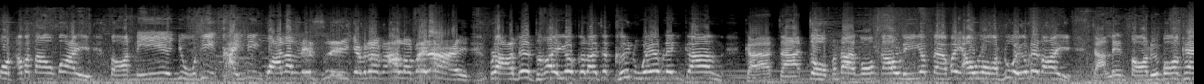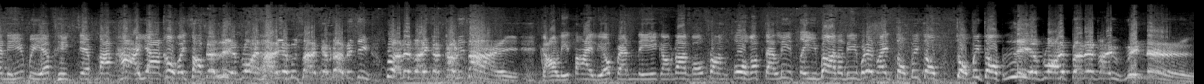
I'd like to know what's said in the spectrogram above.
ปลดอมตะออกไป ตอนนี้อยู่ที่ไข่นิ่งกว่าแล้วเลสลี่เก็บได้อาร์ลอดไม่ได้ประเทศไทยครับกำลังจะขึ้นเวฟเลนกลางกาจะจบมันด้าของเกาหลีครับแต่ไม่เอาหลอดด้วยครับประเทศไทยจะเล่นต่อหรือบอลแค่นี้เบียร์ทิกเจ็บหนักหายาเข้าไปซับแล้วเรียบร้อยหายาบุษาเก็บได้เป็นจริงประเทศไทยกับเกาหลีใต้ เกาหลีใต้เหลียวแฟนนีกับด้านของฟรังโกครับแต่ลี่ตีบ้านนาดีประเทศไทยจบไม่จบ จบไม่จบเรียบร้อยประเทศไทยวินเนอร์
